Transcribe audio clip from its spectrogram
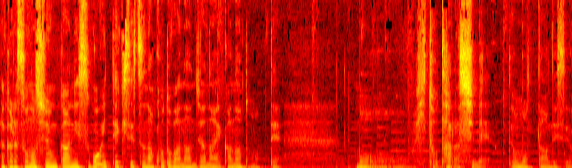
だからその瞬間にすごい適切な言葉なんじゃないかなと思ってもう人たらしめって思ったんですよ。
